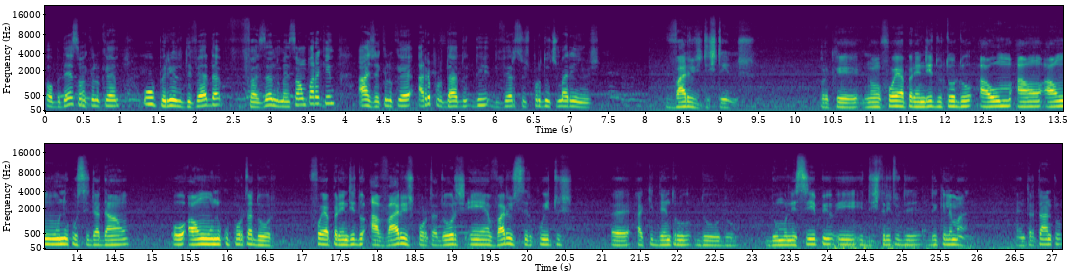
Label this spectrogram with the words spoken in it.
obedeçam aquilo que é o período de veda, fazendo menção para que haja aquilo que é a reprodução de diversos produtos marinhos. Vários destinos porque não foi aprendido todo a um, a um, a um único cidadão ou a um único portador. Foi aprendido a vários portadores em vários circuitos eh, aqui dentro do, do, do, município e, e distrito de, de Quilimane. Entretanto,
